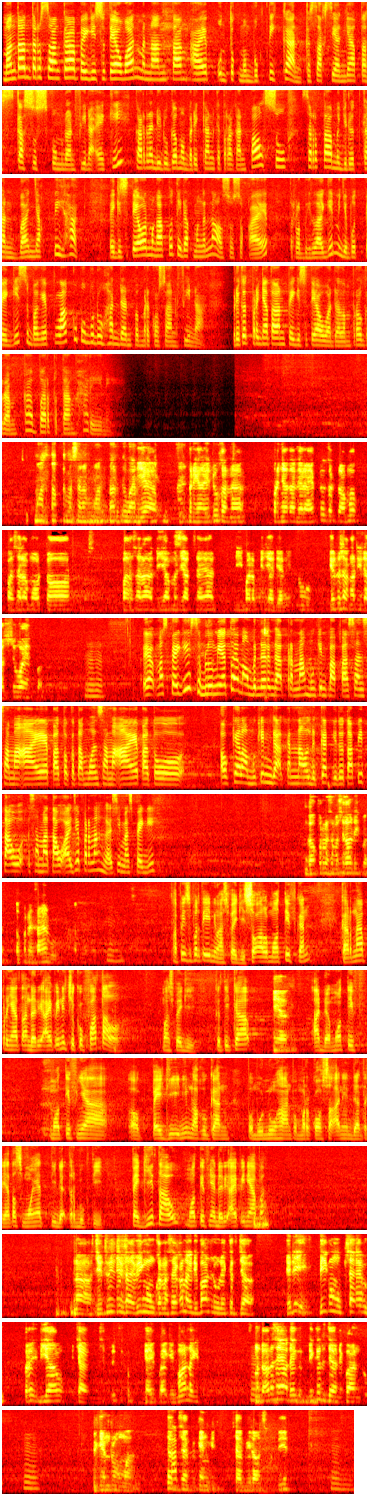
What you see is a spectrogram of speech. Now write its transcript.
Mantan tersangka Peggy Setiawan menantang Aib untuk membuktikan kesaksiannya atas kasus pembunuhan Vina Eki karena diduga memberikan keterangan palsu serta menyudutkan banyak pihak. Peggy Setiawan mengaku tidak mengenal sosok Aib, terlebih lagi menyebut Peggy sebagai pelaku pembunuhan dan pemerkosaan Vina. Berikut pernyataan Peggy Setiawan dalam program Kabar Petang hari ini. Motor, masalah motor tuh Iya, perihal itu karena pernyataan dari itu terutama masalah motor, masalah dia melihat saya di malam kejadian itu, itu sangat tidak sesuai, Pak. Hmm. Ya, Mas Peggy sebelumnya tuh emang bener nggak pernah mungkin papasan sama Aep atau ketemuan sama Aep atau oke okay lah mungkin nggak kenal dekat gitu, tapi tahu sama tahu aja pernah nggak sih Mas Peggy? Nggak pernah sama sekali, Pak. Nggak pernah sekali, Bu. Hmm. Tapi seperti ini Mas Peggy, soal motif kan, karena pernyataan dari Aep ini cukup fatal, Mas Peggy. Ketika yeah. Ada motif motifnya uh, Peggy ini melakukan pembunuhan, pemerkosaan ini dan ternyata semuanya tidak terbukti. Peggy tahu motifnya dari Aib ini apa? Nah, jadi saya bingung karena saya kan lagi di Bandung lagi kerja. Jadi bingung saya dia kayak bagaimana gitu. Sementara hmm. saya ada di kerja di Bandung. Hmm. Bikin rumah. Saya bisa bikin saya bilang seperti itu. Hmm.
